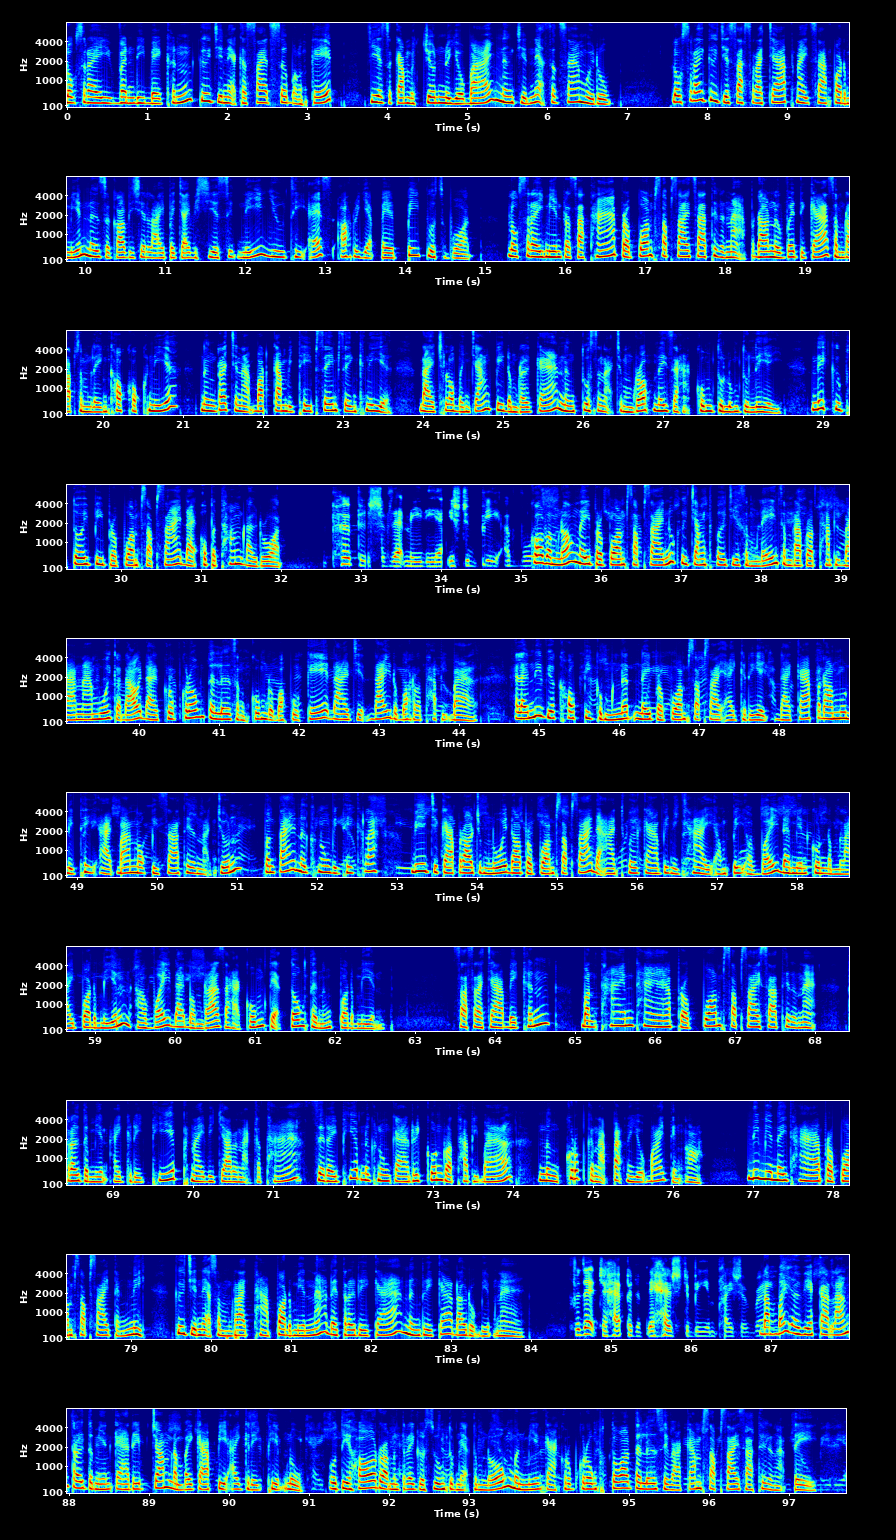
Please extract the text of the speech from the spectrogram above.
លោកស្រី Wendy Bacon គឺជាអ្នកកសែតស៊ើបអង្កេត ជាសកម្មជននយោបាយនិងជាអ្នកសិក្សាមួយរូបលោកស្រីគឺជាសាស្ត្រាចារ្យផ្នែកសារព័ត៌មាននៅសាកលវិទ្យាល័យបច្ចេកវិទ្យា Sydney UTS អស់រយៈពេល2ទសវត្សរ៍លោកស្រីមានប្រសាសន៍ថាប្រព័ន្ធផ្សព្វផ្សាយសាធារណៈផ្ដល់នូវវេទិកាសម្រាប់សម្លេងខុសៗគ្នានិងរចនាប័ទ្មកម្មវិធីផ្សេងៗគ្នា ដែលឆ្លុះបញ្ចាំងពីតម្រូវការនិងទស្សនៈចម្រុះនៃសហគមន៍ទូលំទូលាយ នេះគឺផ្ទុយពីប្រព័ន្ធផ្សព្វផ្សាយដែលឧបត្ថម្ភដោយរដ្ឋ purpose of that media is to be a voice គោលបំណងនៃប្រព័ន្ធផ្សព្វផ្សាយនោះគឺចង់ធ្វើជាសម្លេងសម្រាប់រដ្ឋាភិបាលណាមួយក៏ដោយដែលគ្រប់គ្រងទៅលើសង្គមរបស់ពួកគេដែលជាដៃរបស់រដ្ឋាភិបាលឥឡូវនេះវាខុសពីគំនិតនៃប្រព័ន្ធផ្សព្វផ្សាយឯករាជ្យដែលការផ្ដល់មូលនិធិអាចបានមកពីសាធារណជន ប៉ុន្តែនៅក្នុងវិធីខ្លះវាជាការផ្ដល់ជំនួយដល់ប្រព័ន្ធផ្សព្វផ្សាយដែលអាចធ្វើការវិនិច្ឆ័យអំពីអ្វីដែលមានគុណតម្លៃព័ត៌មានអ្វីដែលបម្រើសហគមន៍តាក់ទងទៅនឹងព័ត៌មានសាស្ត្រាចារ្យ Bacon បន្ថែមថាប្រព័ន្ធផ្សព្វផ្សាយសាធារណៈត្រូវតែមានឯករាជ្យភាពផ្នែកវិចារណកថាសេរីភាពនៅក្នុងការរិះគន់រដ្ឋាភិបាល និងគ្រប់គណៈបកនយោបាយទាំងអស់ នេះមានន័យថាប្រព័ន្ធផ្សព្វផ្សាយទាំងនេះគឺជាអ្នកសម្រេចថាព័ត៌មានណាដែលត្រូវរាយការណ៍និងរាយការណ៍ដោយរបៀបណា for that to happen there has to be in place a ដើម្បីឲ្យវាកើតឡើងត្រូវតែមានការរៀបចំដើម្បីការពារឯករាជ្យភាពនោះឧទាហរណ៍រដ្ឋមន្ត្រីក្រសួងទំនាក់ទំនងមិនមានការគ្រប់គ្រងផ្ទាល់ទៅលើសេវាកម្មផ្សព្វផ្សាយសាធារណៈទេ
